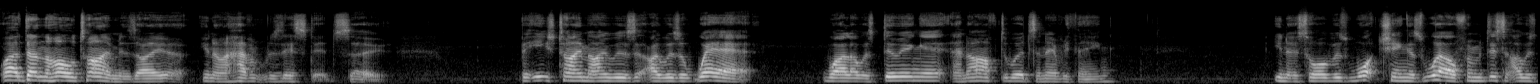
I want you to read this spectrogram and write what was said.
what I've done the whole time is I, uh, you know, I haven't resisted. So, but each time I was, I was aware while I was doing it and afterwards and everything. You know, so I was watching as well from a distance. I was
